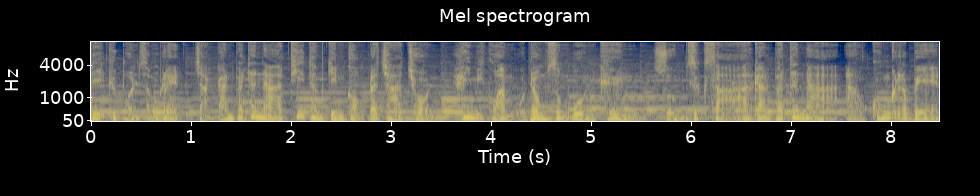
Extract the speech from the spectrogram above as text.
นี่คือผลสำเร็จจากการพัฒนาที่ทำกินของประชาชน ให้มีความอุดมสมบูรณ์ขึ้น ศูนย์ศึกษาการพัฒนาอ่าวคุ้งกระเบน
